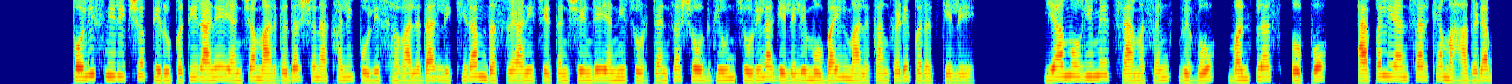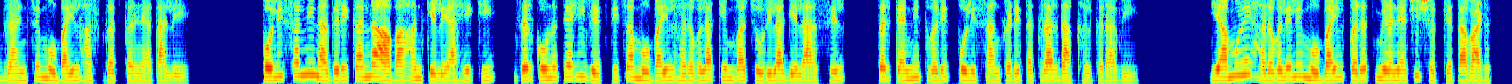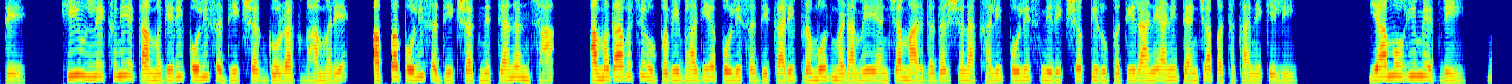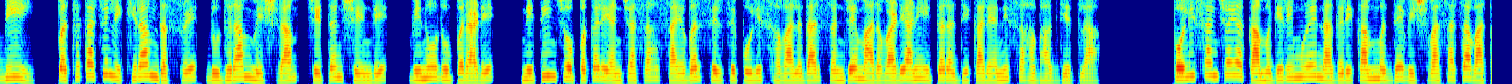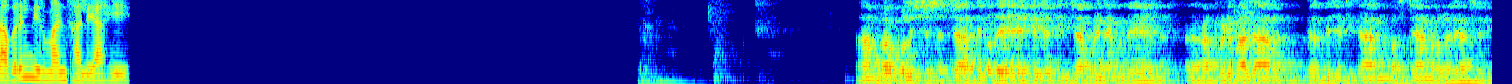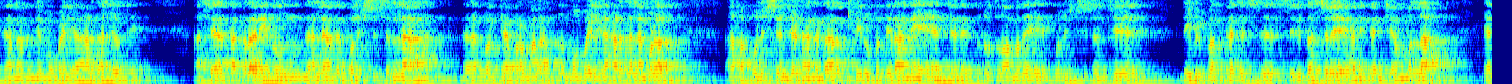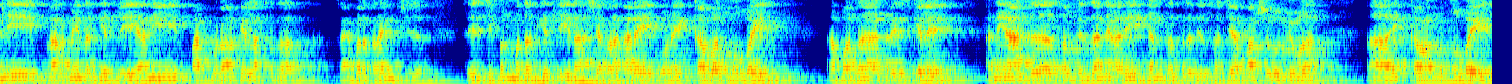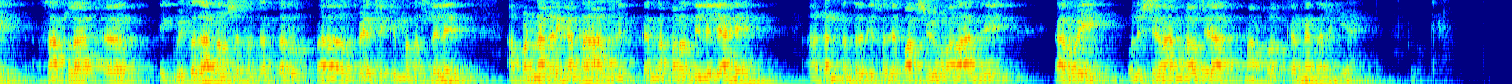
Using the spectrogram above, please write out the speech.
पोलीस निरीक्षक तिरुपती राणे यांच्या मार्गदर्शनाखाली पोलीस हवालदार लिखीराम दसरे आणि चेतन शेंडे यांनी चोरट्यांचा शोध घेऊन चोरीला गेलेले मोबाईल मालकांकडे परत केले. या मोहिमेत Samsung Vivo OnePlus Oppo Apple यांसारख्या महागड्या ब्रँडचे मोबाईल हस्तगत करण्यात आले. पोलिसांनी नागरिकांना आवाहन केले आहे की जर कोणत्याही व्यक्तीचा मोबाईल हरवला किंवा चोरीला गेला असेल तर त्यांनी त्वरित पोलिसांकडे तक्रार दाखल करावी. यामुळे हरवलेले मोबाईल परत मिळण्याची शक्यता वाढते. ही उल्लेखनीय कामगिरी पोलीस अधीक्षक गोरख भामरे अप्पा पोलीस अधीक्षक नित्यानंद झा आमगावचे उपविभागीय पोलीस अधिकारी प्रमोद मडामे यांच्या मार्गदर्शनाखाली पोलीस निरीक्षक तिरुपती राणे आणि त्यांच्या पथकाने केली. या मोहिमेत डी बी पथकाचे लिखीराम दसरे दुधराम मेश्राम चेतन शेंडे विनोद उपराडे नितीन चोपकर यांच्यासह सायबर सेलचे पोलीस हवालदार संजय मारवाडे आणि इतर अधिकाऱ्यांनी सहभाग घेतला. पोलिसांच्या या कामगिरीमुळे नागरिकांमध्ये विश्वासाचा वातावरण निर्माण झाले आहे. आमगाव पोलीस स्टेशनच्या हद्दीमध्ये गेल्या तीन चार महिन्यामध्ये आठवडी बाजार गर्दीचे ठिकाण बस स्टँड वगैरे अशा ठिकाणावर जे मोबाईल गहाळ झाले होते अशा तक्रारी नोंद झाल्या होत्या पोलीस स्टेशनला. मोठ्या प्रमाणात मोबाईल गहाळ झाल्यामुळं पोलीस स्टेशनचे ठाणेदार तिरुपती राणे यांच्या नेतृत्वामध्ये पोलीस स्टेशनचे डीबी पथकाचे श्री श्री आणि त्यांची अंमलदार यांनी फार मेहनत घेतली आणि पाठपुरावा केला सतत. सायबर क्राईमची सेलची पण मदत घेतली. आणि अशा प्रकारे एकूण एक्कावन्न मोबाईल आपण ट्रेस केले. आणि आज सव्वीस जानेवारी गणतंत्र दिवसाच्या पार्श्वभूमीवर एक्कावन्न मोबाईल सात लाख एकवीस हजार नऊशे सत्याहत्तर रु- रुपयाची किंमत असलेले आपण नागरिकांना आज वि- त्यांना परत दिलेले आहे. गणतंत्र दिवसाच्या पार्श्वभूमीवर आज ही कारवाई पोलीस स्टेशन आमगावच्या मार्फत करण्यात आलेली आहे.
